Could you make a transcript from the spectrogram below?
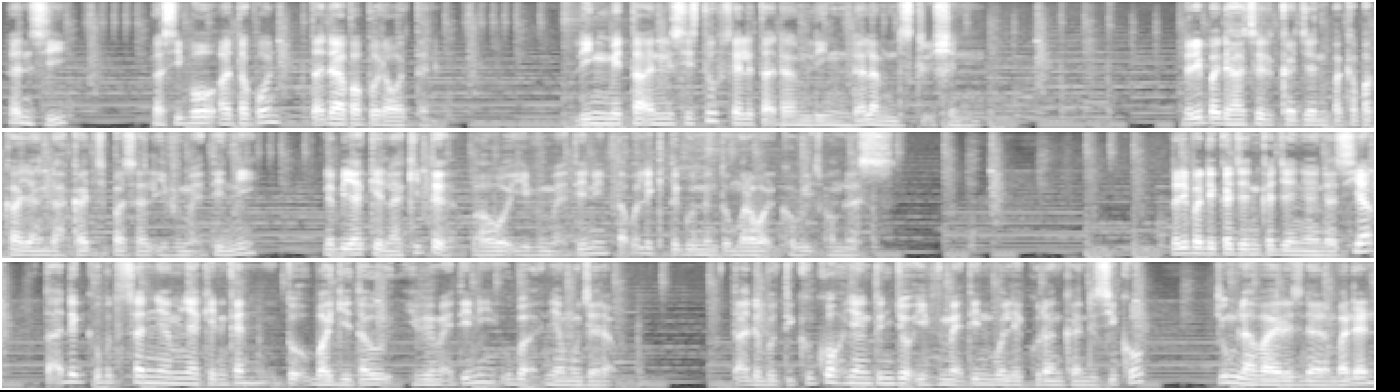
dan C. Placebo ataupun tak ada apa-apa rawatan. Link meta-analysis tu saya letak dalam link dalam description. Daripada hasil kajian pakar-pakar yang dah kaji pasal ivermectin ni, lebih yakinlah kita bahawa ivermectin ni tak boleh kita guna untuk merawat COVID-19. Daripada kajian-kajian yang dah siap, tak ada keputusan yang meyakinkan untuk bagi tahu ivermectin ni ubat yang mujarab. Tak ada bukti kukuh yang tunjuk ivermectin boleh kurangkan risiko jumlah virus dalam badan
